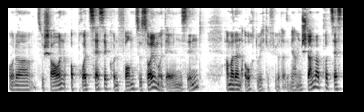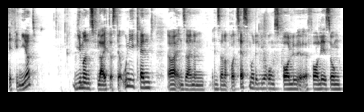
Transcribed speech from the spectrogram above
oder zu schauen, ob Prozesse konform zu Sollmodellen sind, haben wir dann auch durchgeführt. Also wir haben einen Standardprozess definiert, wie man es vielleicht aus der Uni kennt, ja, in, seinem, in seiner Prozessmodellierungsvorlesung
